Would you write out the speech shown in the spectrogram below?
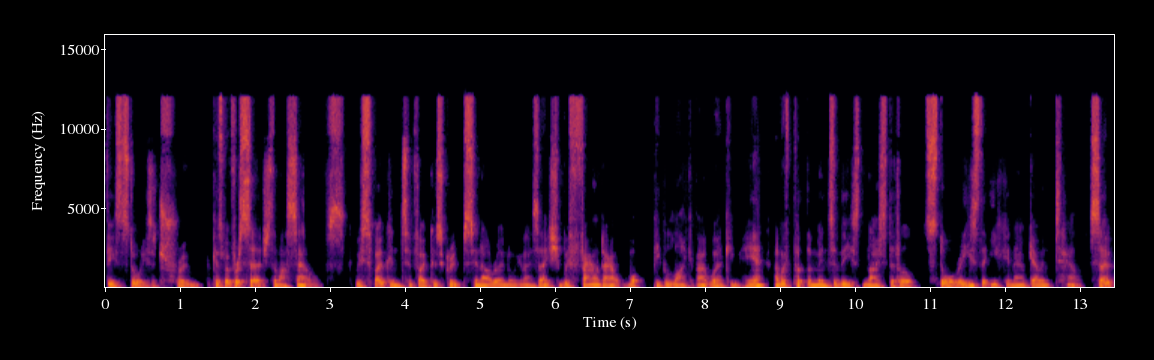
these stories are true because we've researched them ourselves. We've spoken to focus groups in our own organization. We've found out what people like about working here and we've put them into these nice little stories that you can now go and tell. So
